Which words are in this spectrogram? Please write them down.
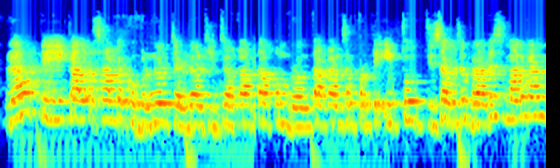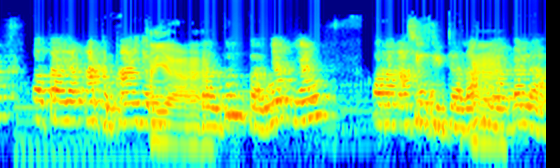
Berarti kalau sampai gubernur jenderal di Jakarta pemberontakan seperti itu bisa bisa berarti Semarang kan kota yang adem ayem. Iya. Walaupun banyak yang orang asing di dalamnya Hmm. kan nah.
